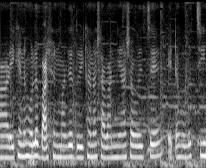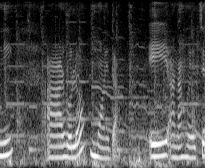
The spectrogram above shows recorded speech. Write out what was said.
আর এখানে হলো বাসন মাজার দুইখানা সাবান নিয়ে আসা হয়েছে। এটা হলো চিনি আর হলো ময়দা। এই আনা হয়েছে।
